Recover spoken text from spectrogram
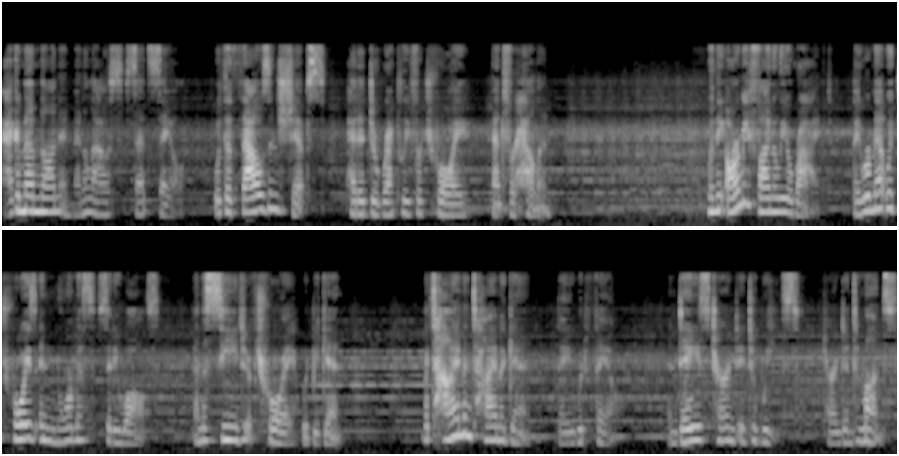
Agamemnon and Menelaus set sail, with a thousand ships headed directly for Troy and for Helen. When the army finally arrived, they were met with Troy's enormous city walls, and the siege of Troy would begin. But time and time again, they would fail, and days turned into weeks, turned into months,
